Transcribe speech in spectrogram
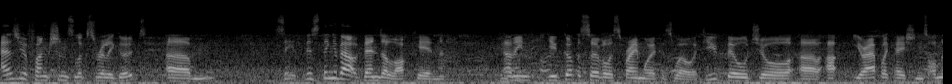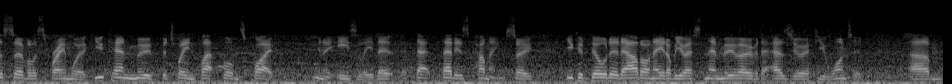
Azure Functions looks really good. Um, see, this thing about vendor lock-in, I mean, you've got the serverless framework as well. If you build your uh, your applications on the serverless framework, you can move between platforms quite you know easily. That that that is coming. So you could build it out on AWS and then move over to Azure if you wanted. Um,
